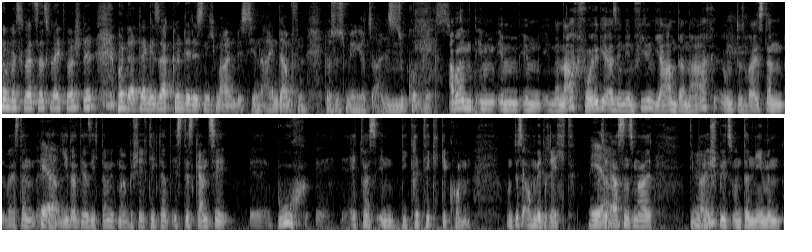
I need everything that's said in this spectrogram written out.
Muss man sich das vielleicht vorstellen. Und hat dann gesagt, könnt ihr das nicht mal ein bisschen eindampfen? Das ist mir jetzt alles hm. zu komplex. Aber im, im, im, in der Nachfolge, also in den vielen Jahren danach, und das weiß dann, weiß dann äh, ja. äh, jeder, der sich damit mal beschäftigt hat, ist das ganze Buch äh, etwas in die Kritik gekommen. Und das auch mit Recht. Ja. Also erstens mal die mhm. Beispielsunternehmen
